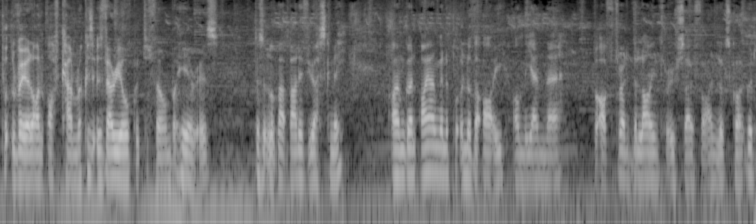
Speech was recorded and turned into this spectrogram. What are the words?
put the reel on off camera because it was very awkward to film, but here it is. Doesn't look that bad if you ask me. I'm going, I am going to put another eye on the end there, but I've threaded the line through so far and it looks quite good.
